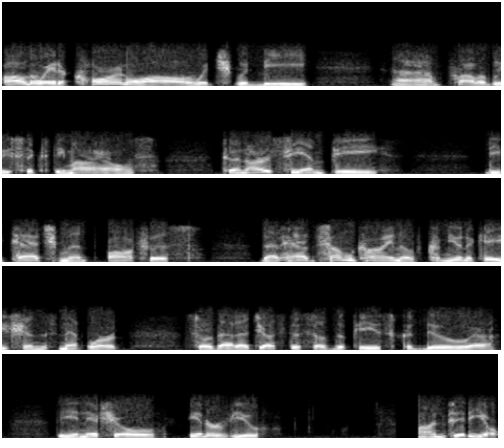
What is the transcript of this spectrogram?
all the way to Cornwall, which would be uh, probably 60 miles, to an RCMP detachment office that had some kind of communications network so that a justice of the peace could do uh, the initial interview on video.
